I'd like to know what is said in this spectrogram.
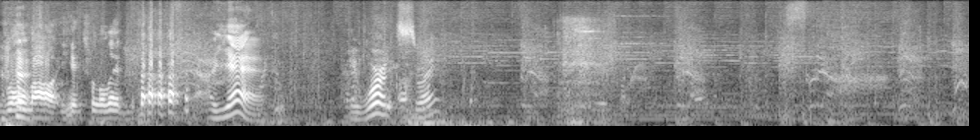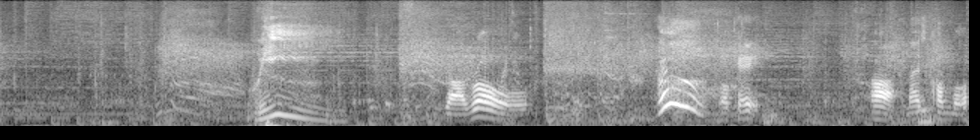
roll out, EX roll in. Uh, yeah. It works, right? Wee. yeah, roll. okay. Ah, nice combo.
